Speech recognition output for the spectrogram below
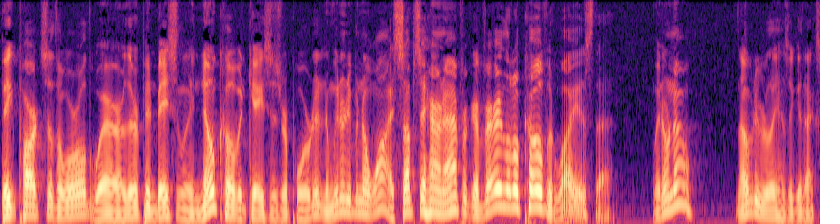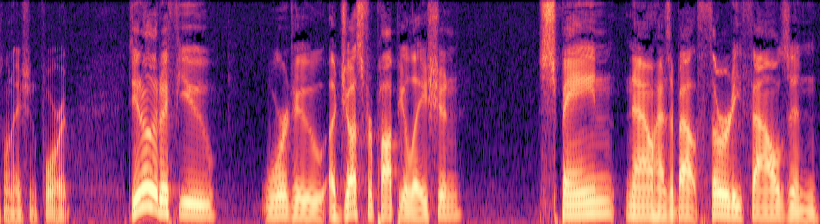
big parts of the world where there have been basically no COVID cases reported, and we don't even know why. Sub-Saharan Africa, very little COVID. Why is that? We don't know. Nobody really has a good explanation for it. Do you know that if you were to adjust for population Spain now has about 30,000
